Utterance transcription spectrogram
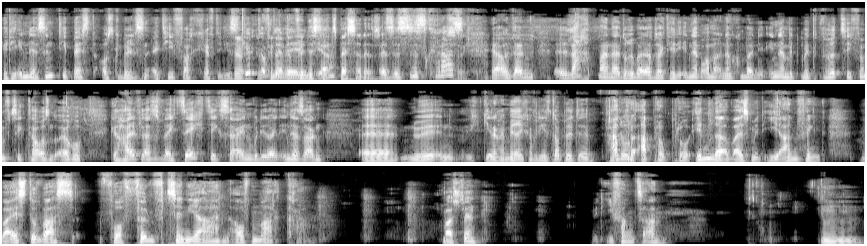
Ja, die Inder sind die best ausgebildeten IT-Fachkräfte, die es ja, gibt auf find, der Welt. Du findest ja? nichts Besseres. Es ist, es ist krass. Ja, und dann äh, lacht man darüber und sagt, ja, die Inder brauchen wir, und dann kommt man den Inder mit, mit 40, 50.000 Euro Gehalt, lass es vielleicht 60 sein, wo die Leute Inder sagen, äh, nö, in, ich gehe nach Amerika, verdiene das Doppelte. Hallo? Apropos Inder, weil es mit I anfängt, weißt du, was vor 15 Jahren auf den Markt kam? Was denn? Mit I fängt's an. Mm.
